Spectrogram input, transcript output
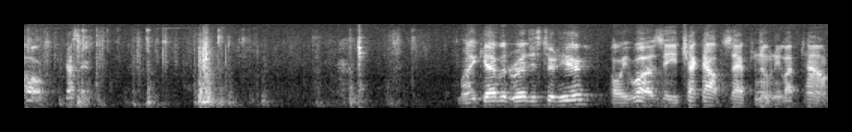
Oh, yes, sir. Mike Abbott registered here? Oh, he was. He checked out this afternoon. He left town.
